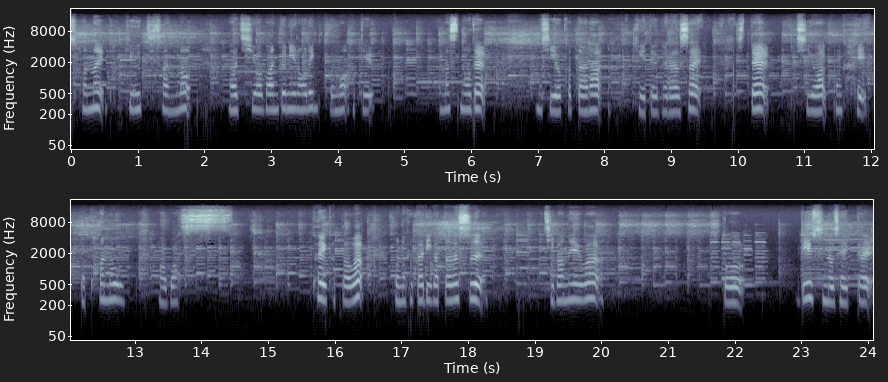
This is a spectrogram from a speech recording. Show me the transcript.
そんな竹内さんのラジオ番組のリンクも貼っていますので、もしよかったら聞いてください。そして、私は今回、ボタンを回したい方は、この二人方です。千葉根は、と、レースの世界、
